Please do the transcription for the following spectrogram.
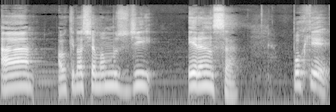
a, ao que nós chamamos de herança. Por quê?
